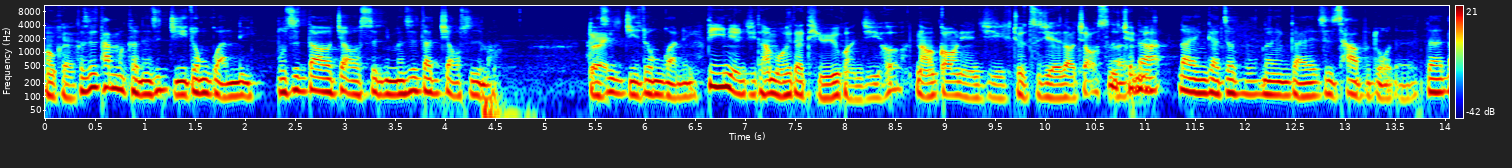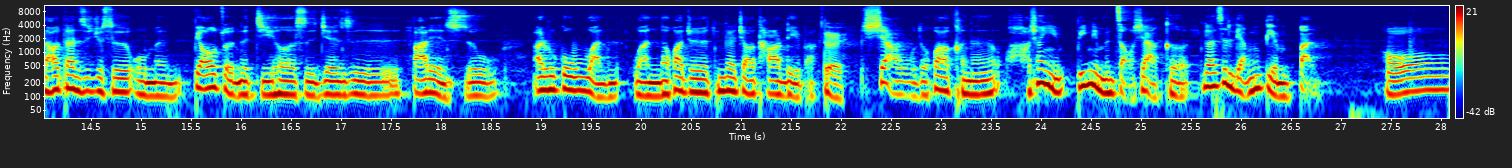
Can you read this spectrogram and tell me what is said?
OK，可是他们可能是集中管理，不是到教室。你们是在教室吗？对，是集中管理。低一年级他们会在体育馆集合，然后高年级就直接到教室前面。呃、那那应该这部分应该是差不多的。但然后但是就是我们标准的集合时间是八点十五啊。如果晚晚的话，就是应该叫 tardy 吧。对。下午的话，可能好像也比你们早下课，应该是两点半。哦，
